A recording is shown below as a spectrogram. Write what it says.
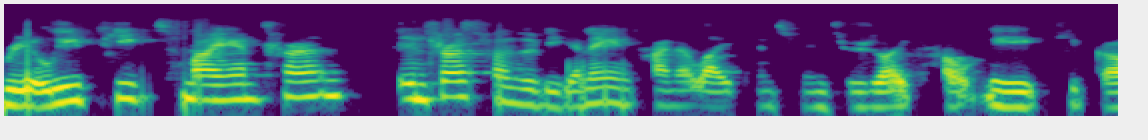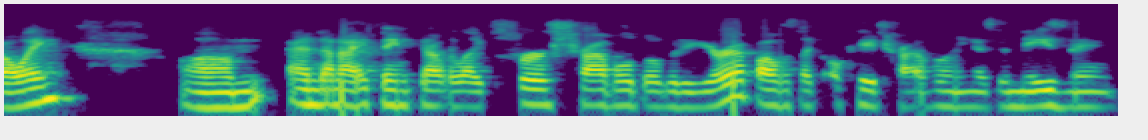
really piqued my interest interest from the beginning and kind of like continued to like help me keep going. Um, and then I think that we like first traveled over to Europe, I was like, okay, traveling is amazing.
